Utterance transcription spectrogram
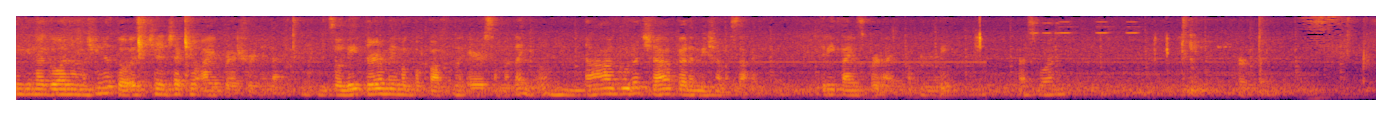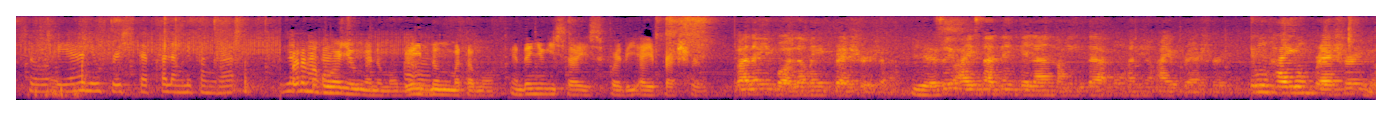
Ang ginagawa ng machine na to is check yung eye pressure nila. So later, may magpapuff na air sa mata nyo. Nakakagulat siya, pero hindi siya masakit. Three times per eye po. Okay? Last one. Perfect. So, ayan, yung first step pa lang ni Pangga. Para makuha yung ano mo, grade ng mata mo. And then yung isa is for the eye pressure. Diba lang yung bola, may pressure siya. Yes. So yung eyes natin, kailangan makita kung ano yung eye pressure. Kung high yung pressure nyo,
